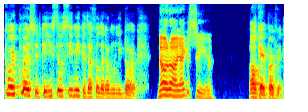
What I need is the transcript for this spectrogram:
Quick question. Can you still see me? Because I feel like I'm really dark. No, no, I can see you. Okay, perfect.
